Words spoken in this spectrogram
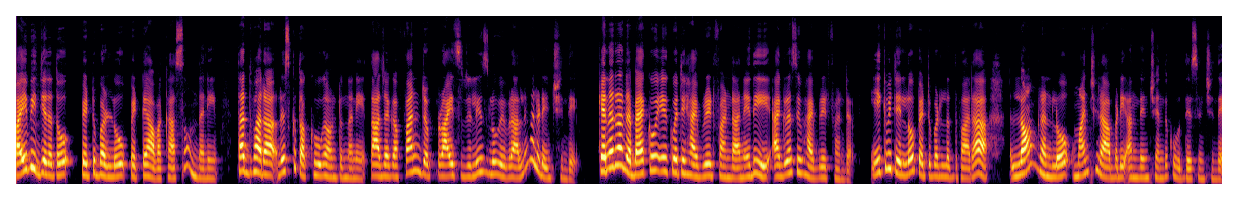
వైవిధ్యతతో పెట్టుబడులు పెట్టే అవకాశం ఉందని తద్వారా రిస్క్ తక్కువగా ఉంటుందని తాజాగా ఫండ్ ప్రైస్ రిలీజ్లు వివరాలను వెల్లడించింది. Canara Robeco equity hybrid fund అనేది అగ్రెసివ్ హైబ్రిడ్ ఫండ్. ఈక్విటీల్లో పెట్టుబడుల ద్వారా లాంగ్ రన్లో మంచి రాబడి అందించేందుకు ఉద్దేశించింది.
